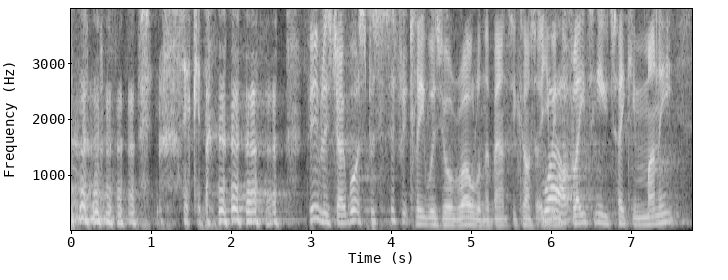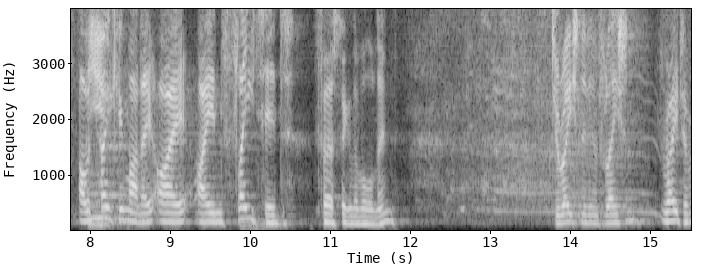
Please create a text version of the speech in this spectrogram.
It's sickening. Publius Joe, what specifically was your role on the bouncy castle? Are you Well- inflating? Are you taking money? I was you- taking money. I, I inflated first thing in the morning. Duration of inflation? Rate of.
